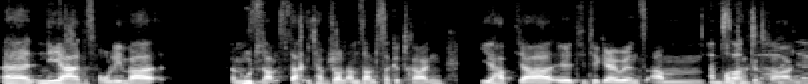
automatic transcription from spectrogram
Äh, nee, ja, das Problem war, am Gut. Samstag, ich habe John am Samstag getragen. Ihr habt ja äh, TT Garens am, Am Sonntag, Sonntag, getragen. ja.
